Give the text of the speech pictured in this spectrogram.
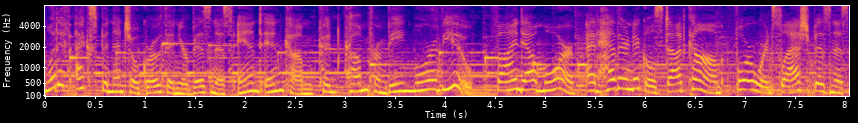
What if exponential growth in your business and income could come from being more of you? Find out more at heathernichols.com forward slash business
